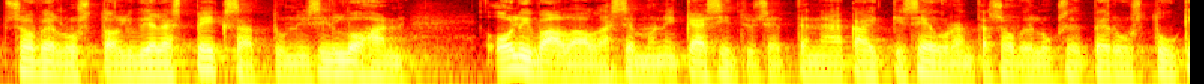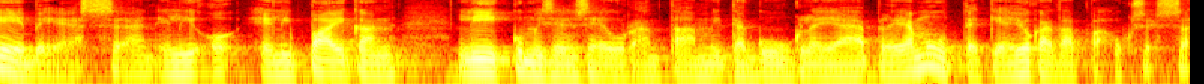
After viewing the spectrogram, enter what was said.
sovellusta oli vielä speksattu, niin silloinhan oli vallalla sellainen käsitys, että nämä kaikki seurantasovellukset perustuu GBSään, eli, eli paikan liikkumisen seurantaan, mitä Google ja Apple ja muut tekee joka tapauksessa.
